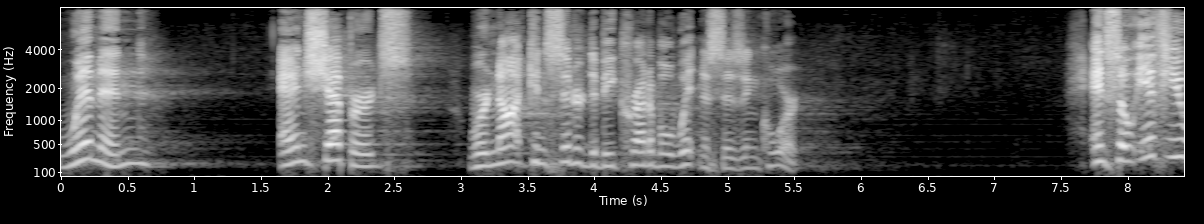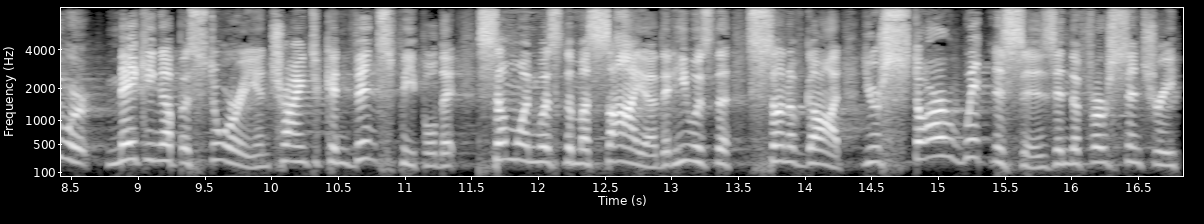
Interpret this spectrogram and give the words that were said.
women and shepherds were not considered to be credible witnesses in court. And so, if you were making up a story and trying to convince people that someone was the Messiah, that he was the Son of God, your star witnesses in the first century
